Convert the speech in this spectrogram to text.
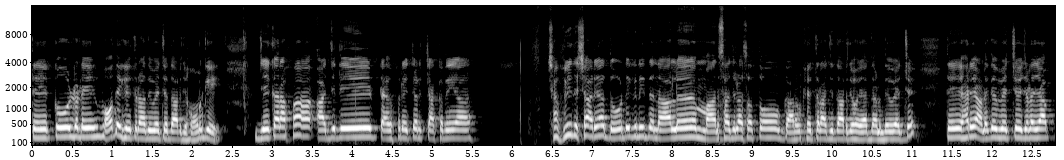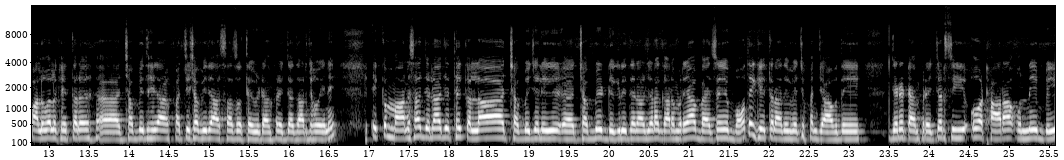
ਤੇ ਕੋਲਡ ਡੇ ਬਹੁਤੇ ਖੇਤਰਾਂ ਦੇ ਵਿੱਚ ਦਰਜ ਹੋਣਗੇ। ਜੇਕਰ ਆਪਾਂ ਅੱਜ ਦੇ ਟੈਂਪਰੇਚਰ ਚੱਕਦੇ ਆ 26.2 ਡਿਗਰੀ ਦੇ ਨਾਲ ਮਾਨਸਾ ਜ਼ਿਲ੍ਹਾ ਸਭ ਤੋਂ ਗਰਮ ਖੇਤਰ ਅੱਜ ਦਰਜ ਹੋਇਆ ਦਿਨ ਦੇ ਵਿੱਚ ਤੇ ਹਰਿਆਣੇ ਦੇ ਵਿੱਚ ਜਿਹੜਾ ਆ ਪਲਵਲ ਖੇਤਰ ਅ, 26 ਤੇ 25 ਦੇ ਆਸ-ਪਾਸ ਉੱਥੇ ਵੀ ਟੈਂਪਰੇਚਰ ਦਰਜ ਹੋਏ ਨੇ। ਇੱਕ ਮਾਨਸਾ ਜ਼ਿਲ੍ਹਾ ਜਿੱਥੇ ਕੱਲਾ 26 ਜਲੀ 26 ਡਿਗਰੀ ਦੇ ਨਾਲ ਜਿਹੜਾ ਗਰਮ ਰਿਹਾ ਵੈਸੇ ਬਹੁਤੇ ਖੇਤਰਾਂ ਦੇ ਵਿੱਚ ਪੰਜਾਬ ਦੇ ਜਿਹੜੇ ਟੈਂਪਰੇਚਰ ਸੀ ਉਹ 18 19 20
